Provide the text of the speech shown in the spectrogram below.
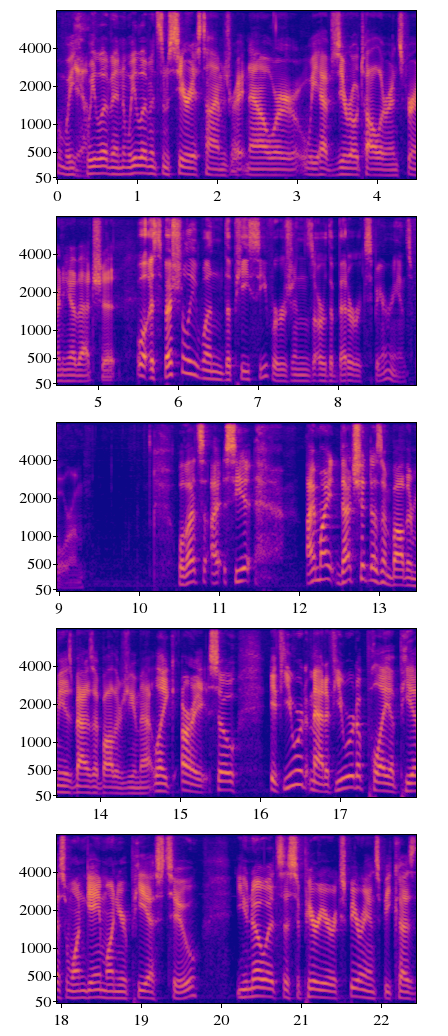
We Yeah. we live in we live in some serious times right now where we have zero tolerance for any of that shit. Well, especially when the PC versions are the better experience for them. Well, that's I see it. I might that shit doesn't bother me as bad as it bothers you, Matt. Like, all right, so if you were to, Matt, if you were to play a PS1 game on your PS2, you know it's a superior experience because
